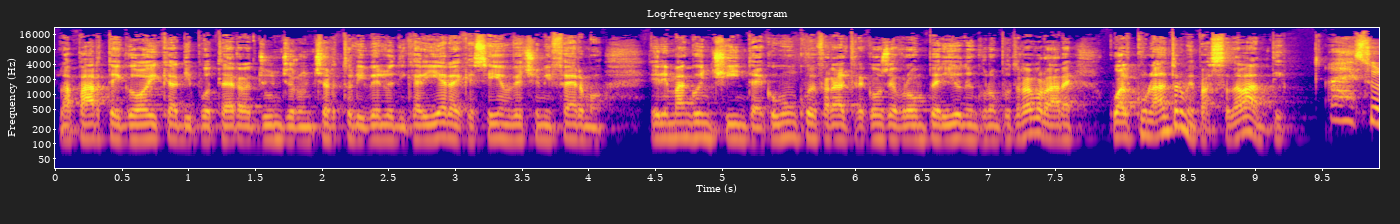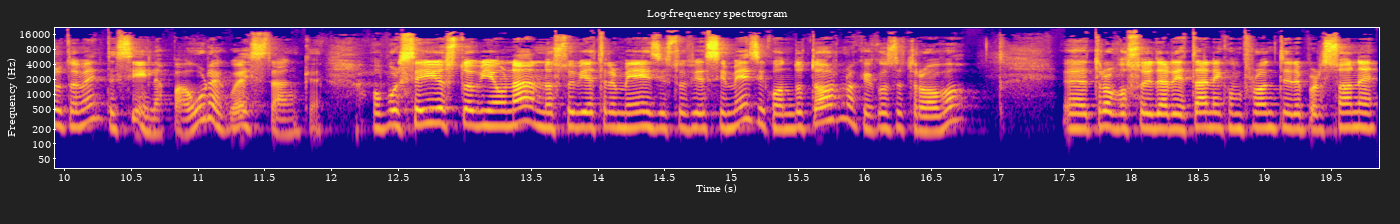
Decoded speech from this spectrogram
la parte egoica di poter raggiungere un certo livello di carriera e che se io invece mi fermo e rimango incinta e comunque fare altre cose avrò un periodo in cui non potrò lavorare, qualcun altro mi passa davanti. Eh, assolutamente sì, la paura è questa anche. Oppure se io sto via un anno, sto via tre mesi, sto via sei mesi, quando torno che cosa trovo? Eh, trovo solidarietà nei confronti delle persone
